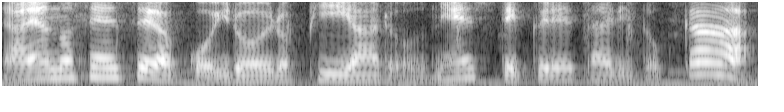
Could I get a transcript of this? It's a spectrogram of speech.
綾野先生がこういろいろ PR をねしてくれたりとか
